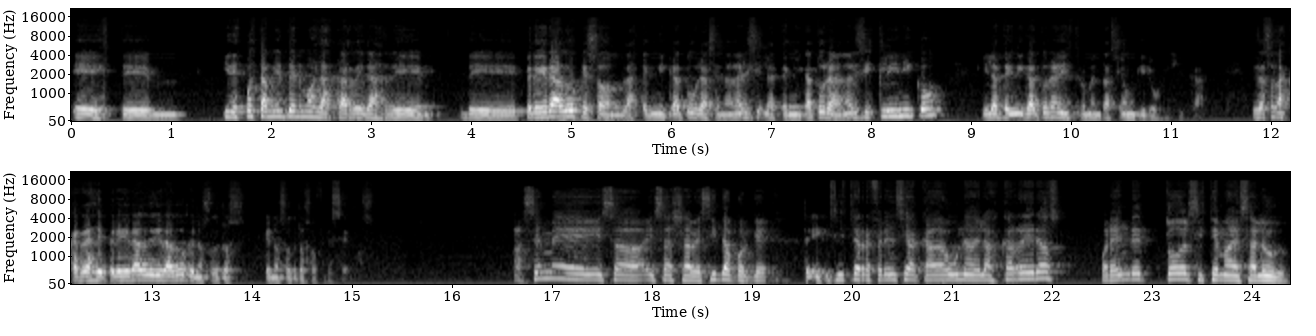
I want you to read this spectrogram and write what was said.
Este, y después también tenemos las carreras de de pregrado que son las tecnicaturas en análisis, la tecnicatura en análisis clínico y la tecnicatura en instrumentación quirúrgica. Esas son las carreras de pregrado y grado que nosotros, que nosotros ofrecemos. Haceme esa, esa llavecita porque hiciste referencia a cada una de las carreras, por ende todo el sistema de salud.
